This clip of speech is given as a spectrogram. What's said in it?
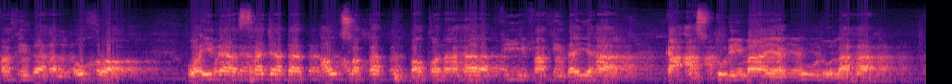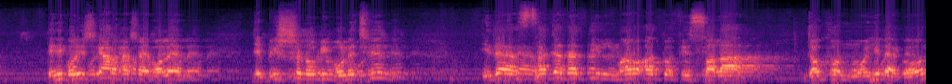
فخذها الأخرى وإذا سجدت ألصقت بطنها في فخذيها كأستر ما يكون لها তিনি পরিষ্কার ভাষায় বলেন যে বিশ্ব নবী বলেছেন ইদা সাজাদাতিল মারআতু ফি সালাহ যখন মহিলাগণ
